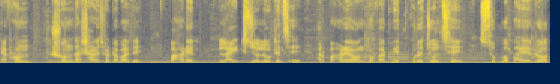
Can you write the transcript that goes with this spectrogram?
এখন সন্ধ্যা সাড়ে ছটা বাজে। পাহাড়ের লাইট জ্বলে উঠেছে আর পাহাড়ের অন্ধকার ভেদ করে চলছে সুব্বা ভাইয়ের রথ।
